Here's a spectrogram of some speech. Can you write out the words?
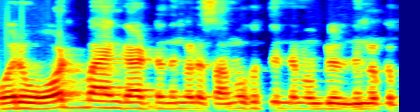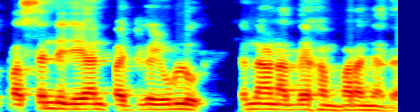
ഒരു വോട്ട് ബാങ്കായിട്ട് നിങ്ങളുടെ സമൂഹത്തിന്റെ മുമ്പിൽ നിങ്ങൾക്ക് പ്രസന്റ് ചെയ്യാൻ പറ്റുകയുള്ളൂ എന്നാണ് അദ്ദേഹം പറഞ്ഞത്.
